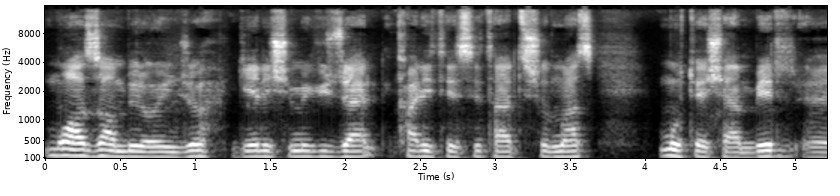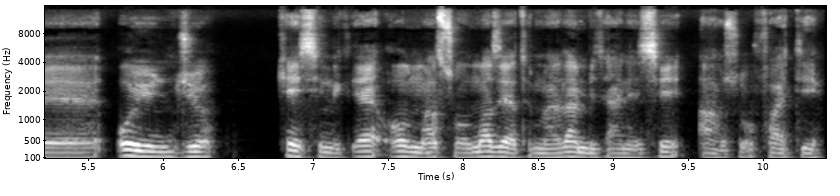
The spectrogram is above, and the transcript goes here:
muazzam bir oyuncu. Gelişimi güzel, kalitesi tartışılmaz. Muhteşem bir eee, oyuncu. Kesinlikle olmazsa olmaz yatırımlardan bir tanesi Ansu Fati.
